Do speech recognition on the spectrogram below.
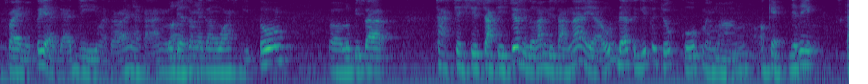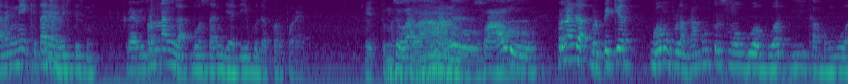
selain itu ya gaji masalahnya kan lu Oh, biasa gitu. megang uang segitu eh, lu bisa cacisius cacisius gitu kan di sana ya udah segitu cukup memang oke jadi sekarang ini kita realistis nih Realistis. pernah nggak bosan jadi budak korporat Itu masih jelas selalu. selalu selalu pernah nggak berpikir gue mau pulang kampung terus mau gue buat di kampung gue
